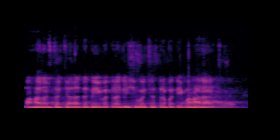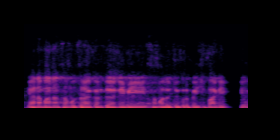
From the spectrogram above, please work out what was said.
महाराष्ट्राचे आराध्य दैवत राजे शिव छत्रपती महाराज यांना मानाचा मुजरा करतोय आणि मी समालोचक रुपेश पाटील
